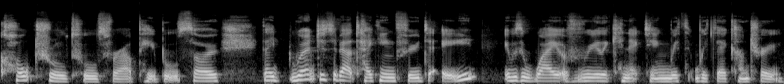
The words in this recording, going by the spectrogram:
cultural tools for our people. So they weren't just about taking food to eat, it was a way of really connecting with, with their country.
